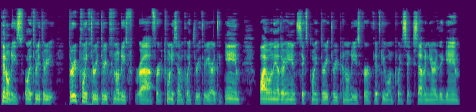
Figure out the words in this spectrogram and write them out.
penalties. Only 3.33 penalties uh, for 27.33 yards a game. While on the other hand, 6.33 penalties for 51.67 yards a game.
